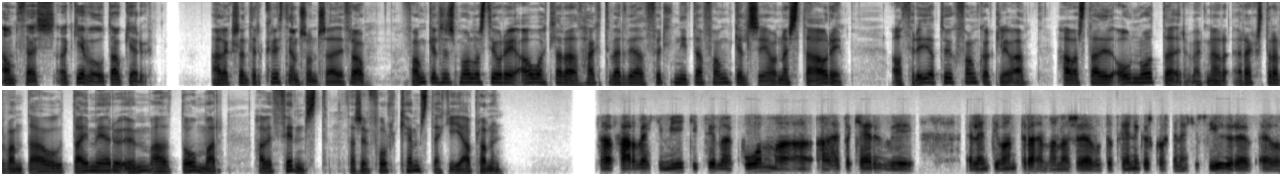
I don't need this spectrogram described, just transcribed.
án þess að gefa út ákjæru. Alexander Kristjánsson saði frá. Fangelsismálastjóri áætlar að hægt verði að fullnýta fangelsi á næsta ári. Á þriðjatug fangaklefa hafa staðið ónótaðir vegna rekstrarvanda og dæmi eru um að dómar hafi fyrnst þar sem fólk kemst ekki í afplánun. Það þarf ekki mikið til að koma að, að þetta kerfi lendi vandraðum, annars er út af peningaskostin ekki síður ef, það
